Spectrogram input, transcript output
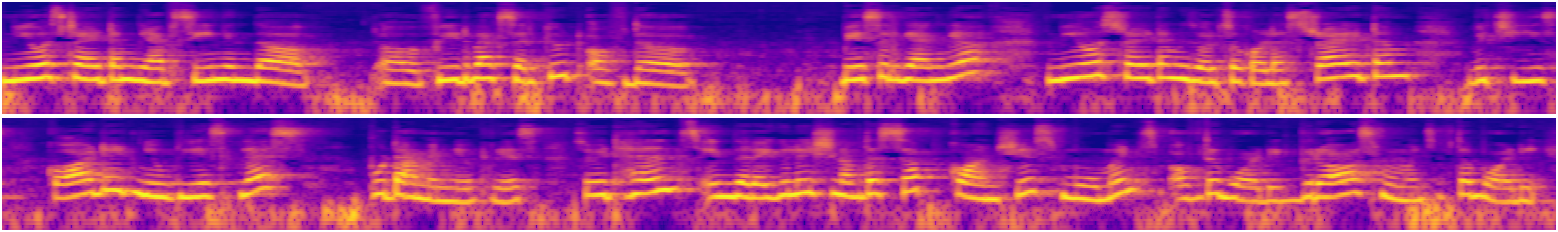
Neostriatum we have seen in the uh, feedback circuit of the basal ganglia. Neostriatum is also called a striatum which is caudate nucleus plus putamen nucleus. So it helps in the regulation of the subconscious movements of the body, gross movements of the body.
